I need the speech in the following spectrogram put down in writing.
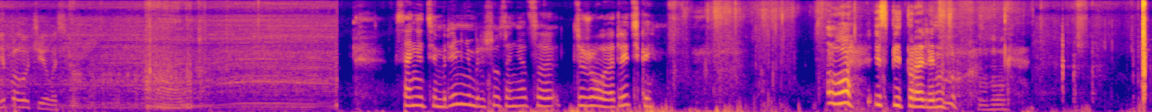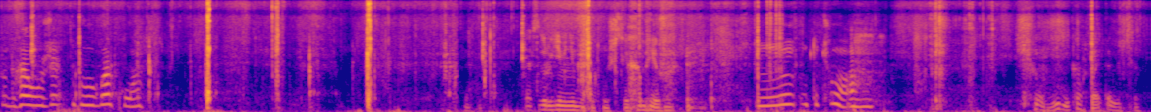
Не получилось. Саня тем временем решил заняться тяжелой атлетикой. О, и спит параллельно. Туда уже глубоко. Я с другими не буду так мышцы, их обрежу. Ну, ты чего? Что, иди копай тогда все.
